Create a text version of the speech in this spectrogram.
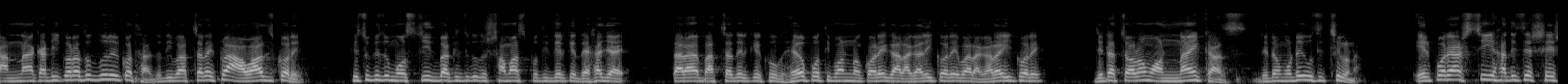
কান্নাকাটি করা তো দূরের কথা। যদি বাচ্চারা একটু আওয়াজ করে, কিছু কিছু মসজিদ বা কিছু কিছু সমাজপতিদেরকে দেখা যায়, তারা বাচ্চাদেরকে খুব হেয় প্রতিপন্ন করে, গালাগালি করে বা রাগারাগি করে, যেটা চরম অন্যায় কাজ, যেটা মোটেই উচিত ছিল না। এরপরে আসছি হাদিসের শেষ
